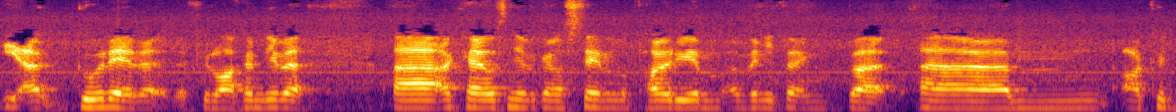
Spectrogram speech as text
know, good at it. If you like, I never. Uh, okay, I was never going to stand on the podium of anything, but um, I could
